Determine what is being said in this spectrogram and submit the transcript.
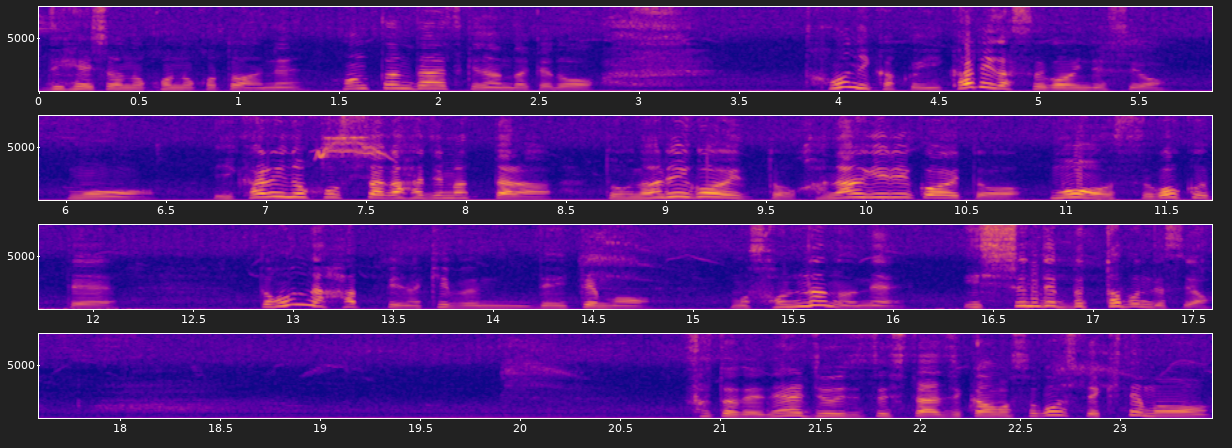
自閉症の子のことはね。本当に大好きなんだけどとにかく怒りがすごいんですよ。もう怒りの発作が始まったら怒鳴り声と金切り声ともうすごくってどんなハッピーな気分でいてももうそんなのね一瞬でぶっ飛ぶんですよ。外でね充実した時間を過ごしてきても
